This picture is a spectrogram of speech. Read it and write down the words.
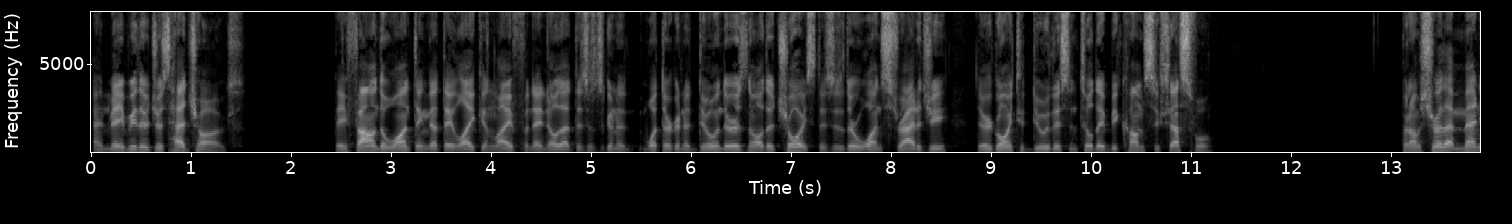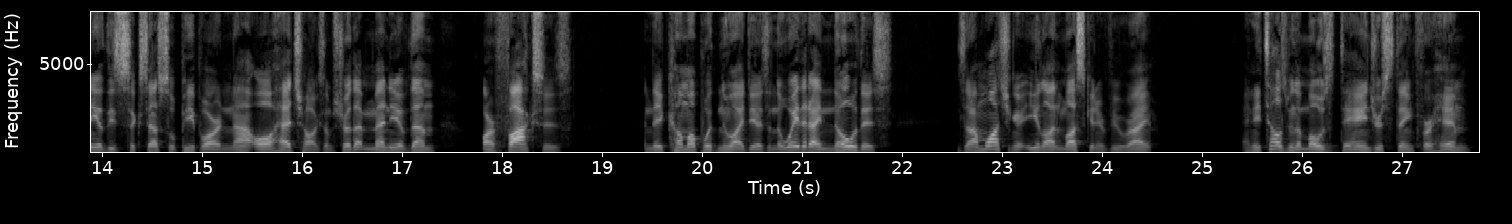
And maybe they're just hedgehogs. They found the one thing that they like in life and they know that this is going to what they're going to do and there is no other choice. This is their one strategy. They're going to do this until they become successful. But I'm sure that many of these successful people are not all hedgehogs. I'm sure that many of them are foxes and they come up with new ideas. And the way that I know this is that I'm watching an Elon Musk interview, right? And he tells me the most dangerous thing for him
